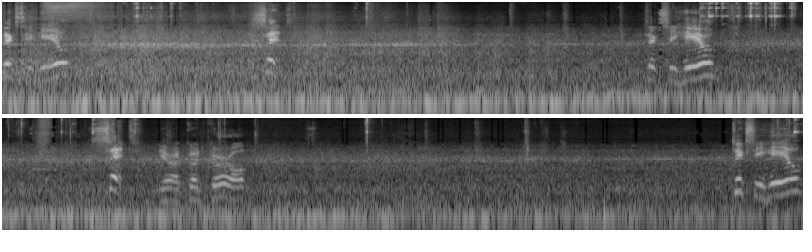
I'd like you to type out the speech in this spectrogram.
Dixie, heel. Sit. Dixie, heel. Sit. You're a good girl. Dixie, heel.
